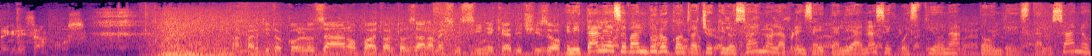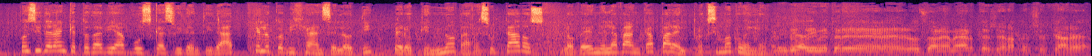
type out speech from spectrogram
Regresamos. En Italia se van duro contra Chucky Lozano. La prensa italiana se cuestiona dónde está Lozano. Consideran que todavía busca su identidad, que lo cobija Ancelotti, pero que no da resultados. Lo ven en la banca para el próximo duelo. La idea de meter Lozano en Mertes era para cercar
